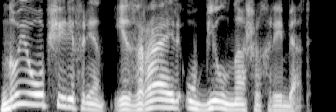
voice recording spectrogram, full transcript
Ну и общий рефрен «Израиль убил наших ребят».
